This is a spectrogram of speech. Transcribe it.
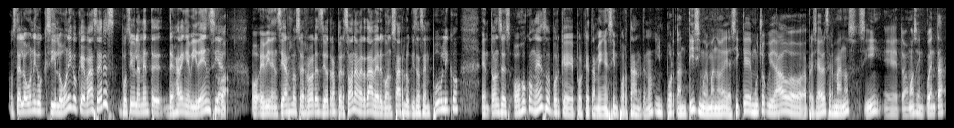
usted lo único, si lo único que va a hacer es posiblemente dejar en evidencia. O evidenciar los errores de otra persona, ¿verdad? Avergonzarlo quizás en público. Entonces, ojo con eso, porque, porque también es importante, ¿no? Importantísimo, hermano Eddie. Así que mucho cuidado, apreciables hermanos. Sí, eh, tomemos en cuenta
